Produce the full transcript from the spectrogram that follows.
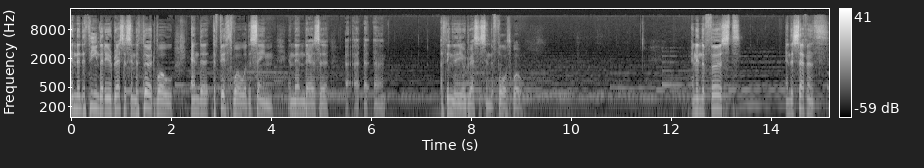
And then the theme that he addresses in the third woe and the, the fifth woe are the same. And then there's a, a, a, a, a thing that he addresses in the fourth woe. And in the first and the seventh,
